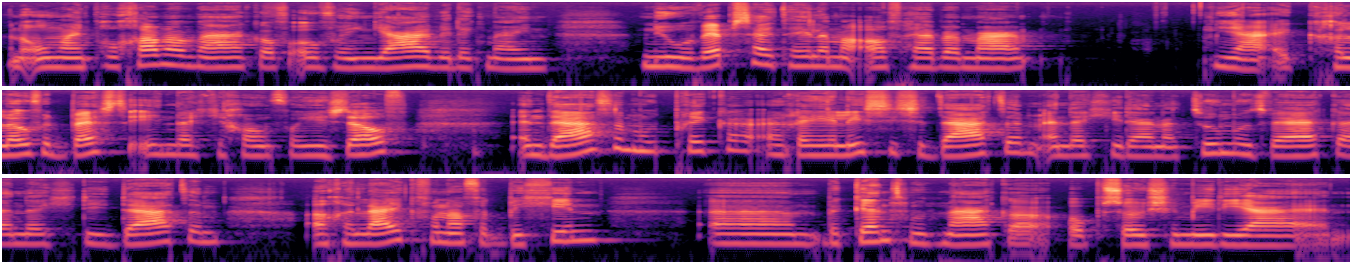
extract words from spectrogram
een online programma maken of over een jaar wil ik mijn nieuwe website helemaal af hebben. Maar ja, ik geloof het beste in dat je gewoon voor jezelf een datum moet prikken, een realistische datum en dat je daar naartoe moet werken en dat je die datum al gelijk vanaf het begin um, bekend moet maken op social media en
